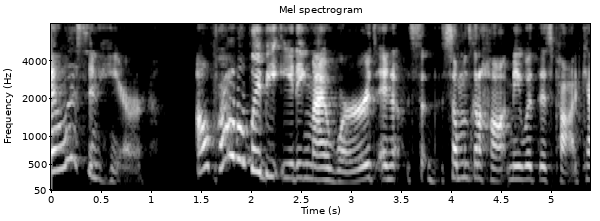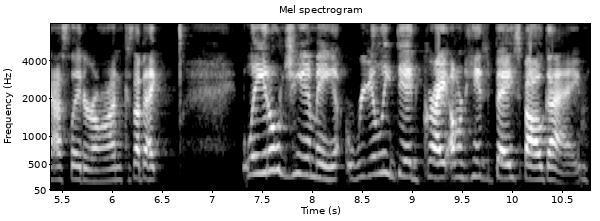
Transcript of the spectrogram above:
And listen here, I'll probably be eating my words, and someone's gonna haunt me with this podcast later on because I'm like, Little Jimmy really did great on his baseball game.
